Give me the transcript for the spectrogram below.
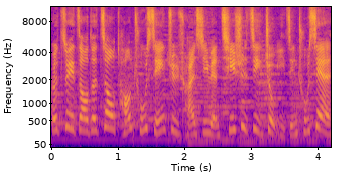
而最早的教堂雏形据传西元七世纪就已经出现。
